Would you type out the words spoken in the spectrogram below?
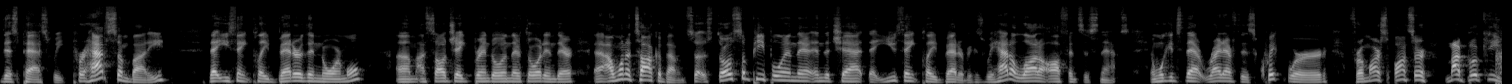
this past week? Perhaps somebody that you think played better than normal um, I saw Jake Brendel in there. Throw it in there. I want to talk about him. So throw some people in there in the chat that you think played better because we had a lot of offensive snaps, and we'll get to that right after this quick word from our sponsor, MyBookie.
